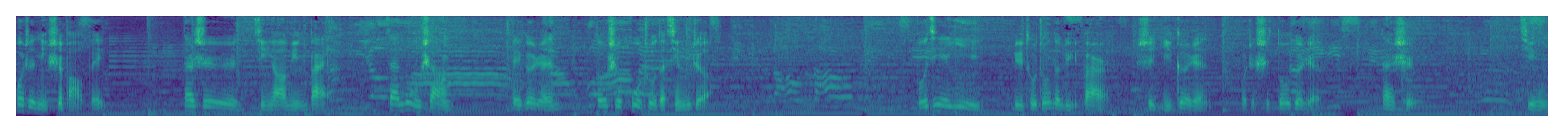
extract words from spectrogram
或者你是宝贝，但是请要明白，在路上，每个人都是互助的行者。不介意旅途中的旅伴儿。是一个人，或者是多个人，但是，请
